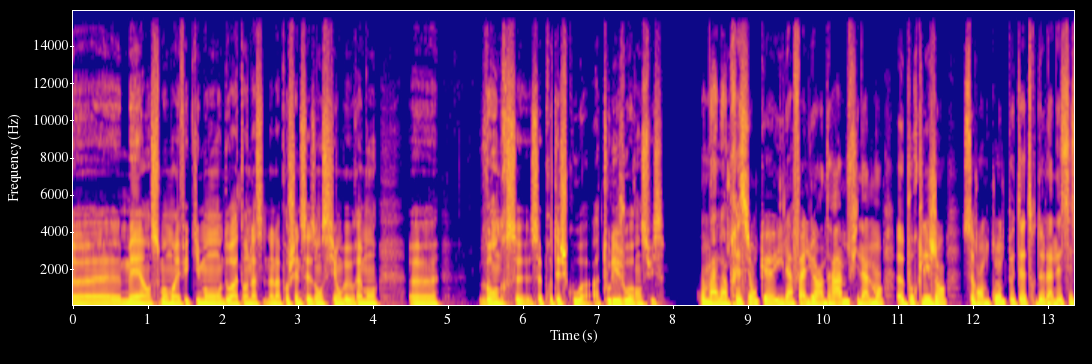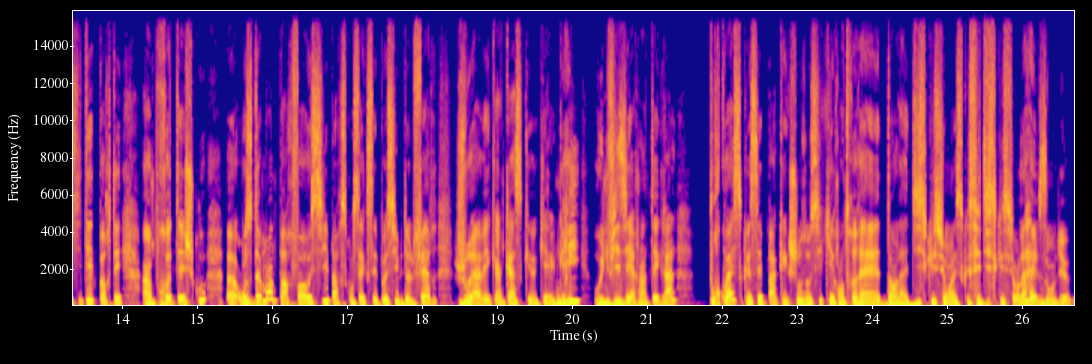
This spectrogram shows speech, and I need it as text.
mais en ce moment, effectivement, on doit attendre la, la prochaine saison si on veut vraiment vendre ce, protège-coup à tous les joueurs en Suisse on a l'impression qu'il a fallu un drame finalement euh, pour que les gens se rendent compte peut-être de la nécessité de porter un protège-cou. Euh, on se demande parfois aussi, parce qu'on sait que c'est possible de le faire, jouer avec un casque qui a une grille ou une visière intégrale. Pourquoi est-ce que c'est pas quelque chose aussi qui rentrerait dans la discussion? Est-ce que ces discussions-là, elles ont lieu?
